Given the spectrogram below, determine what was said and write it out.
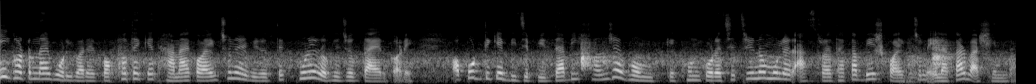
এই ঘটনায় পরিবারের পক্ষ থেকে থানায় কয়েকজনের বিরুদ্ধে খুনের অভিযোগ দায়ের করে। অপরদিকে বিজেপির দাবি, সঞ্জয় ভৌমিককে খুন করেছে তৃণমূলের আশ্রয় থাকা বেশ কয়েকজন এলাকার বাসিন্দা।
